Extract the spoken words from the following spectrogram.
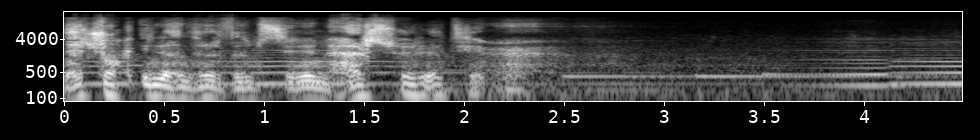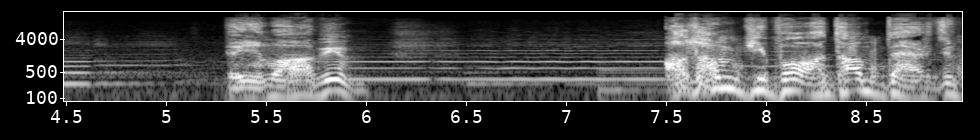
Ne çok inanırdım senin her söylediğine. Benim abim adam gibi adam derdim.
